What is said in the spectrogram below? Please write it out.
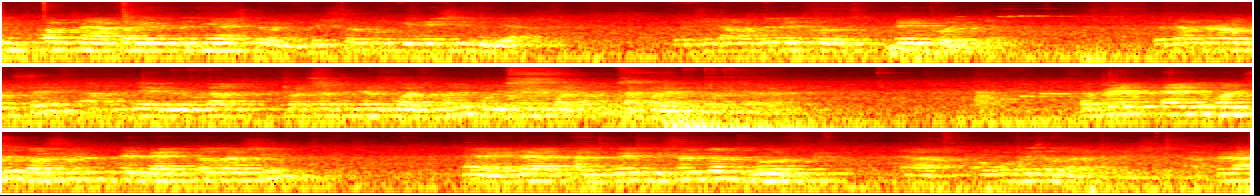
ইনফর্ম না করে নিয়ে আসতে পারেন বিশেষ করে কোনো বিদেশি যদি আসে তো সেটা আমাদের একটু স্প্রেড হয়ে যায়। তো এটা আপনারা অবশ্যই আমাদের লোকাল প্রশাসনের কথা পুলিশের কথা তারপরে। তারপরে আরেকটু বলেছে দর্শনার্থীদের ব্যাগ তল্লাশি হ্যাঁ, এটা থাকবে। বিসর্জন রোড অবহিত করা হয়েছে। আপনারা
